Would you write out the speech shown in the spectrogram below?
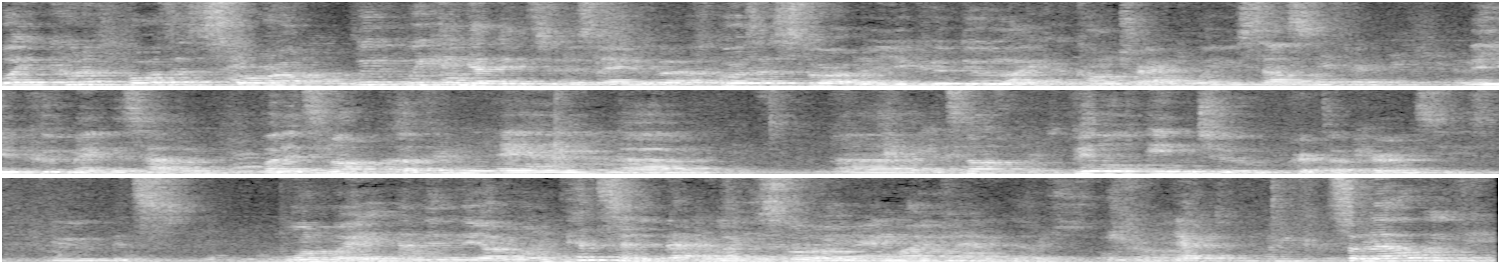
Well, you could, of course, as a store owner, we, we can get into this later, but of course, as a store owner, you could do like a contract when you sell something, and then you could make this happen, but it's not a, a um, uh, it's not built into cryptocurrencies. You, it's one way, and then the other one can send it back, like the store owner in my own app. Yeah. So now we've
